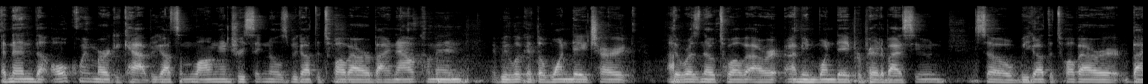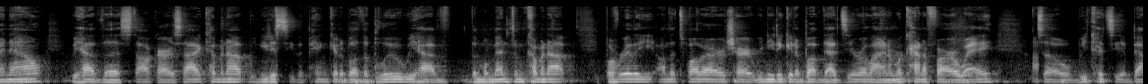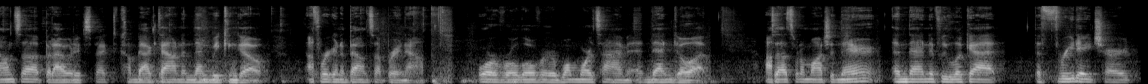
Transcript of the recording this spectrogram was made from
And then the altcoin market cap, we got some long entry signals. We got the 12 hour buy now come in. If we look at the one day chart, there was no 12 hour, I mean, one day prepare to buy soon. So we got the 12 hour buy now. We have the Stoch RSI coming up. We need to see the pink get above the blue. We have the momentum coming up. But really, on the 12 hour chart, we need to get above that zero line, and we're kind of far away. So we could see a bounce up, but I would expect to come back down and then we can go if we're going to bounce up right now or roll over one more time and then go up. So that's what I'm watching there. And then if we look at the three day chart,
